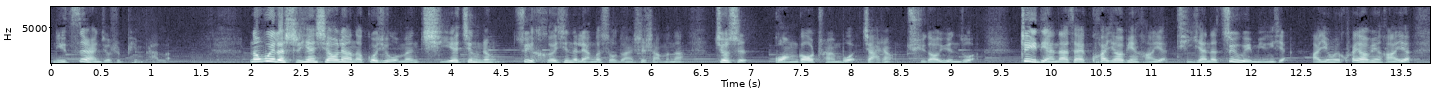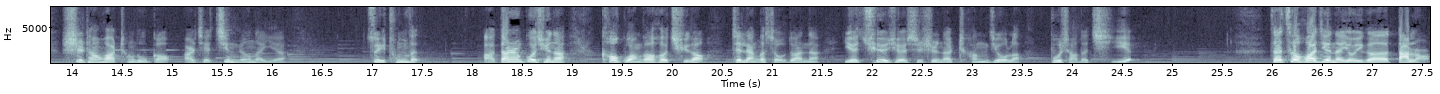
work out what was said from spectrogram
你自然就是品牌了。那为了实现销量呢？过去我们企业竞争最核心的两个手段是什么呢？就是广告传播加上渠道运作。这一点呢，在快消品行业体现的最为明显啊，因为快消品行业市场化程度高，而且竞争呢也最充分啊。当然，过去呢靠广告和渠道这两个手段呢，也确确实实呢成就了不少的企业。在策划界呢，有一个大佬。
